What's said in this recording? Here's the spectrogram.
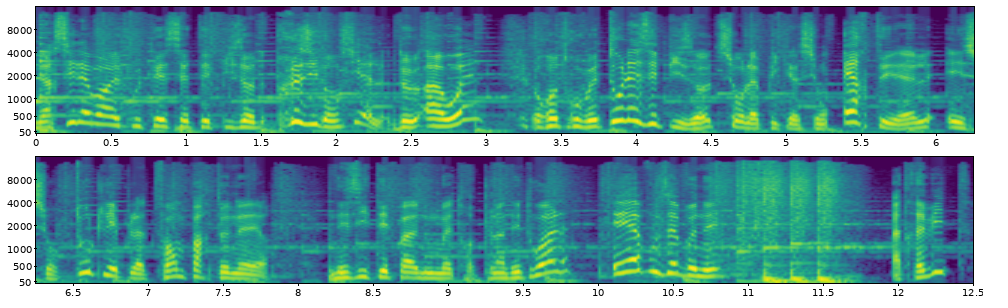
Merci d'avoir écouté cet épisode présidentiel de Ah Retrouvez tous les épisodes sur l'application RTL et sur toutes les plateformes partenaires. N'hésitez pas à nous mettre plein d'étoiles et à vous abonner. A très vite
